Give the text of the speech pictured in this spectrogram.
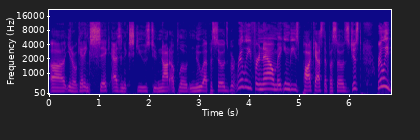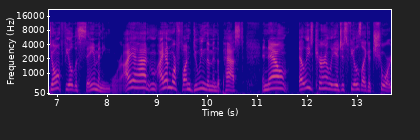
uh, you know, getting sick as an excuse to not upload new episodes. But really, for now, making these podcast episodes just really don't feel the same anymore. I had I had more fun doing them in the past, and now, at least currently, it just feels like a chore.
